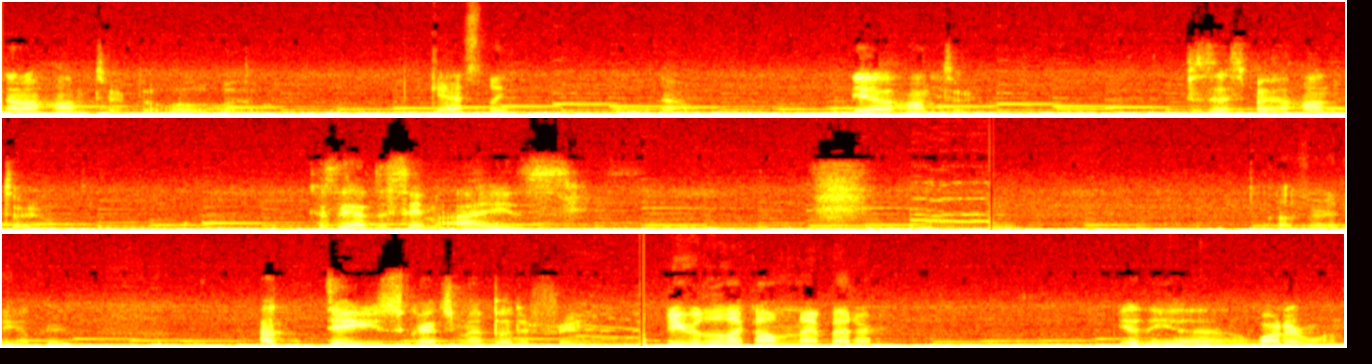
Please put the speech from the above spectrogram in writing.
not a Haunter, but what, what, Gastly? no. Yeah, a Haunter. Possessed by a Haunter. Because they have the same eyes. Oh, is there anything up here? How dare you scratch my Butterfree? Do you really like Almond better? Yeah, the, uh, water one.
